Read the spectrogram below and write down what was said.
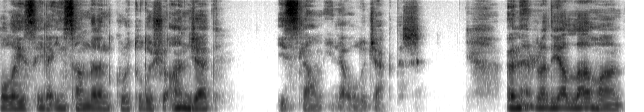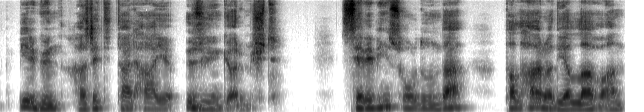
Dolayısıyla insanların kurtuluşu ancak İslam ile olacaktır. Ömer radıyallahu an bir gün Hazreti Talha'yı üzgün görmüştü. Sebebini sorduğunda Talha radıyallahu an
